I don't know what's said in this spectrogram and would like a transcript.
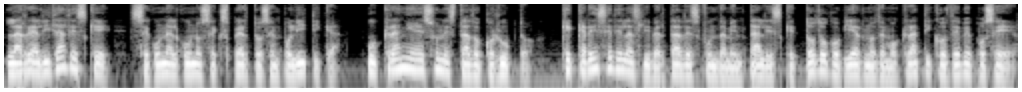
La realidad es que, según algunos expertos en política, Ucrania es un Estado corrupto, que carece de las libertades fundamentales que todo gobierno democrático debe poseer,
